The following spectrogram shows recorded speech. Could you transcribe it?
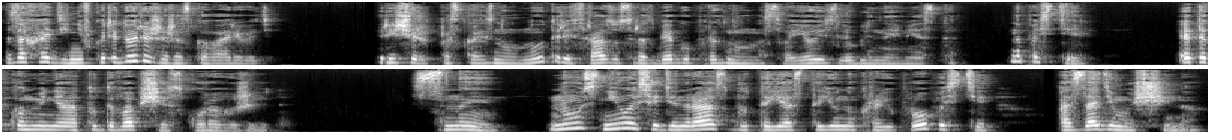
«Заходи, не в коридоре же разговаривать?» Ричард проскользнул внутрь и сразу с разбегу прыгнул на свое излюбленное место. На постель. Этак он меня оттуда вообще скоро выживет. Сны. Ну, снилось один раз, будто я стою на краю пропасти, а сзади мужчина.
